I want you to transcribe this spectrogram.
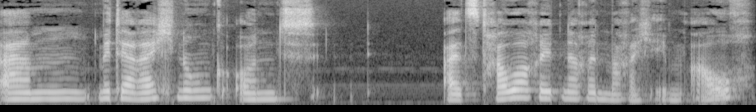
ähm, mit der Rechnung und als Trauerrednerin mache ich eben auch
